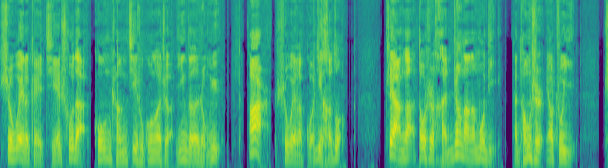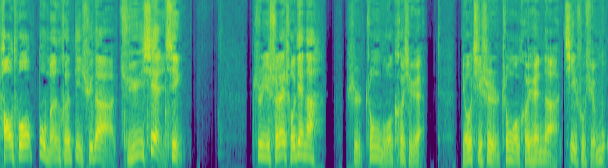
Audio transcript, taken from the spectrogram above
是为了给杰出的工程技术工作者应得的荣誉；二是为了国际合作。这两个都是很正当的目的，但同时要注意超脱部门和地区的局限性。至于谁来筹建呢？是中国科学院，尤其是中国科学院的技术学部。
